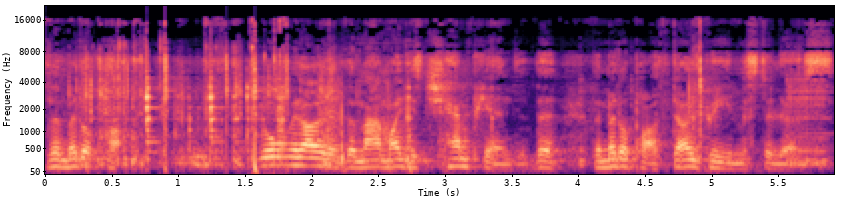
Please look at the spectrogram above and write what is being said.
the middle path. You all know that the Maimonides championed the, the middle path. Don't we, Mr. Lewis?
